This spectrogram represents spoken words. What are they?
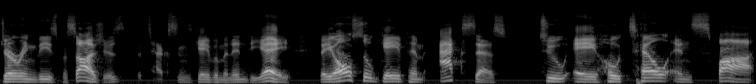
during these massages, the Texans gave him an NDA. They also gave him access to a hotel and spa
